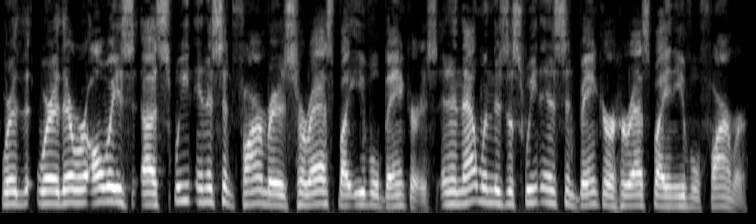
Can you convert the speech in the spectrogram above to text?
Where, th- where there were always uh, sweet innocent farmers harassed by evil bankers, and in that one there's a sweet innocent banker harassed by an evil farmer.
